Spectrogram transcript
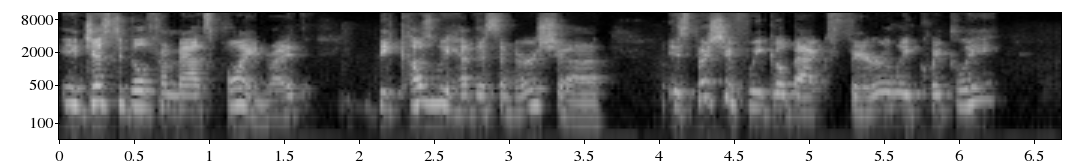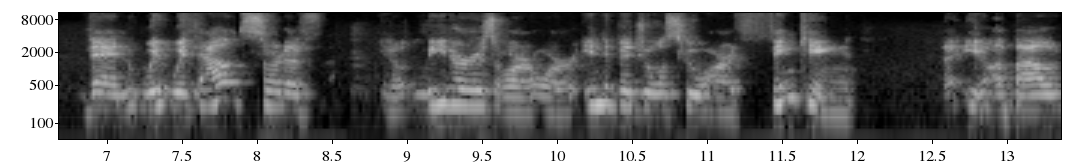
it. just to build from Matt's point, right? Because we have this inertia, especially if we go back fairly quickly, then w- without sort of you know leaders or or individuals who are thinking uh, you know about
